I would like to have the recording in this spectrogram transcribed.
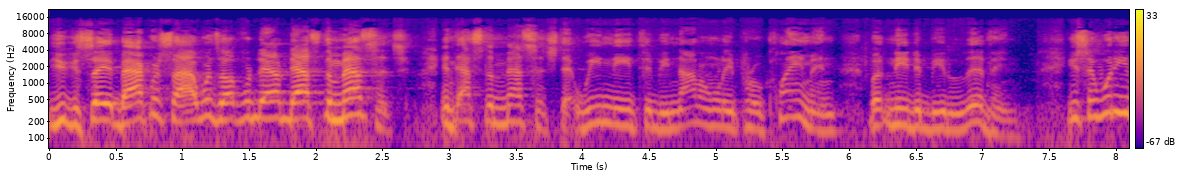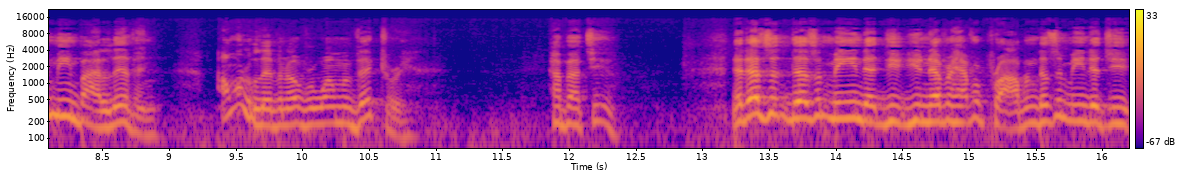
you can say it backwards, sideways, upward, down. That's the message. And that's the message that we need to be not only proclaiming, but need to be living. You say, what do you mean by living? I want to live in overwhelming victory. How about you? That doesn't, doesn't mean that you, you never have a problem. doesn't mean that you,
